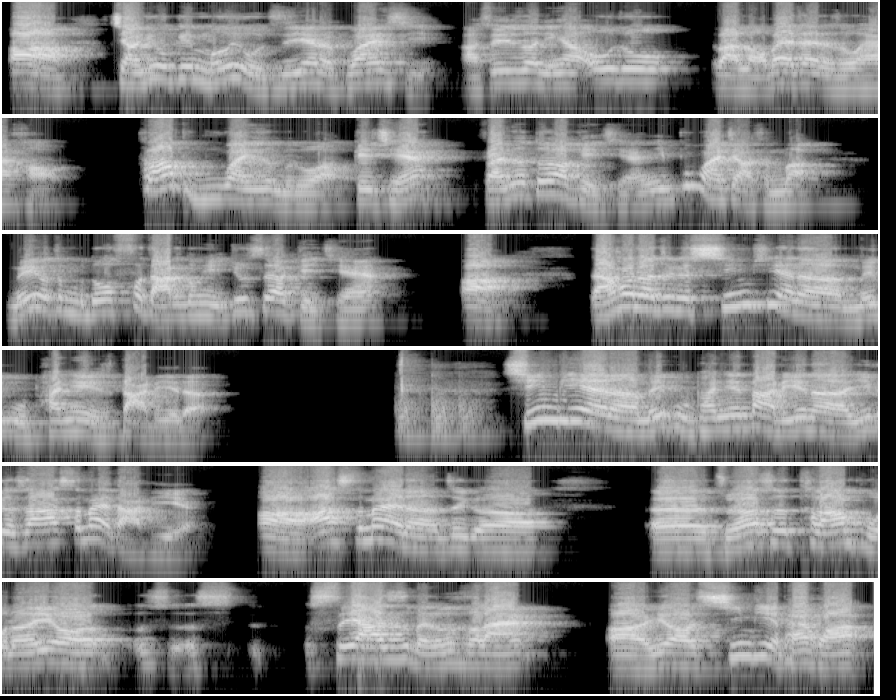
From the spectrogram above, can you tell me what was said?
啊，讲究跟盟友之间的关系啊，所以说你看欧洲对吧？老拜在的时候还好，特朗普不管你这么多，给钱，反正都要给钱，你不管讲什么，没有这么多复杂的东西，就是要给钱啊。然后呢，这个芯片呢，美股盘前也是大跌的。芯片呢，美股盘前大跌呢，一个是阿斯麦大跌啊，阿斯麦呢，这个呃，主要是特朗普呢要是是施压日本和荷兰啊，要芯片排华。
